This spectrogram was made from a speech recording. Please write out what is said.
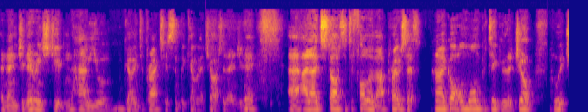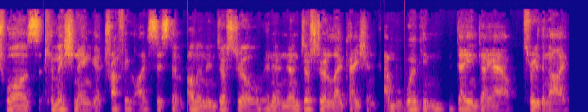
an engineering student how you go into practice and become a chartered engineer, uh, and I'd started to follow that process. And I got on one particular job, which was commissioning a traffic light system on an industrial in an industrial location, and working day in day out through the night.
